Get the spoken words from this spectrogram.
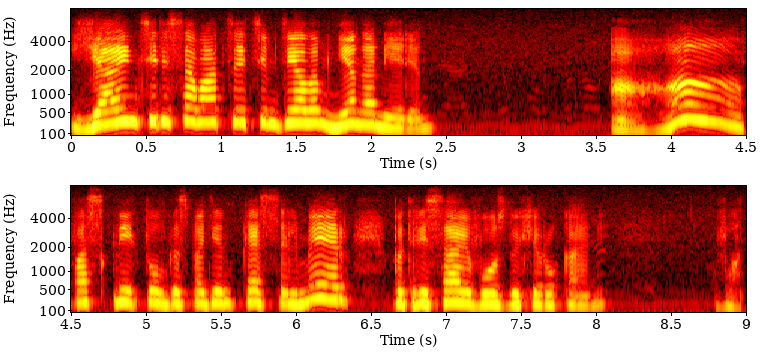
я интересоваться этим делом не намерен. «Ага!» — воскликнул господин Кессельмейр, потрясая в воздухе руками. «Вот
